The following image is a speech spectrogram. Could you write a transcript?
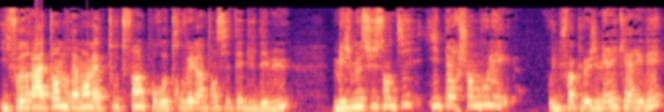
Il faudra attendre vraiment la toute fin pour retrouver l'intensité du début, mais je me suis sentie hyper chamboulée une fois que le générique est arrivé.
